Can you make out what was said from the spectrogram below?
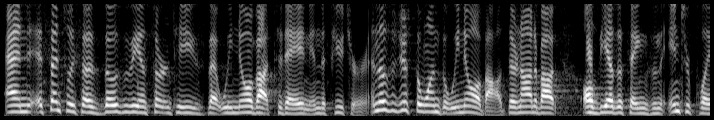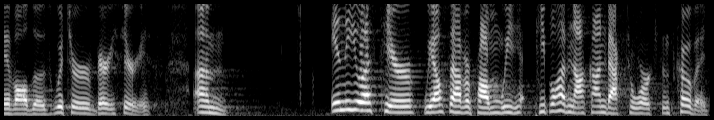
and essentially says those are the uncertainties that we know about today and in the future. And those are just the ones that we know about. They're not about all the other things and the interplay of all those, which are very serious. Um, in the US here, we also have a problem. We, people have not gone back to work since COVID.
